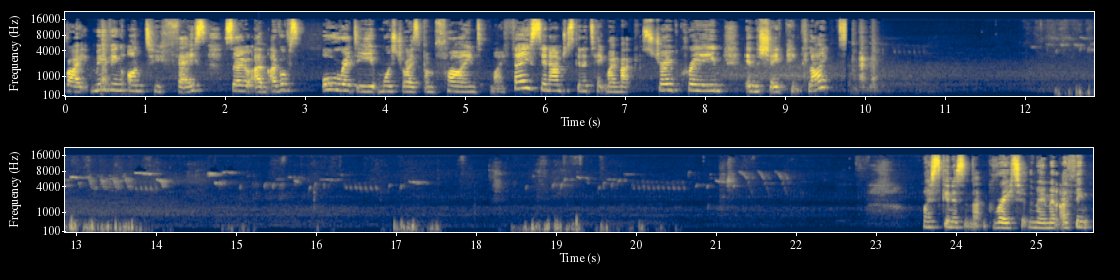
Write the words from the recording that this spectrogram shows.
Right, moving on to face. So um, I've already moisturised and primed my face. So now I'm just going to take my MAC Strobe Cream in the shade Pink Light. My skin isn't that great at the moment. I think,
